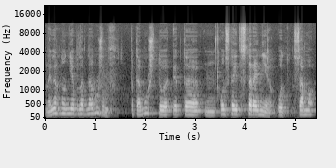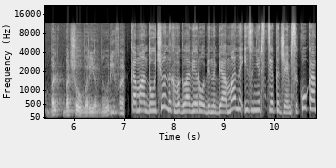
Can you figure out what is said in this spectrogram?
Наверное, он не был обнаружен потому что это, он стоит в стороне от самого большого барьерного рифа. Команда ученых во главе Робина Биомана из университета Джеймса Кука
